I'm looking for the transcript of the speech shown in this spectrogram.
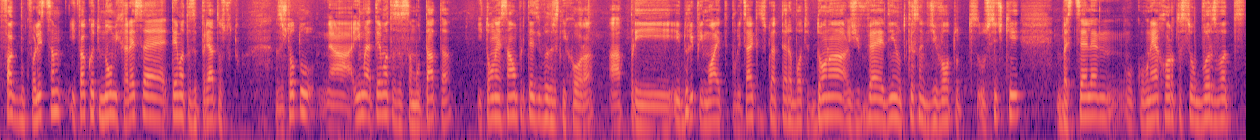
Факт буквалист съм и това, което много ми хареса е темата за приятелството. Защото а, има е темата за самотата, и то не е само при тези възрастни хора, а при, и дори при младите полицайки, с която те работят. Дона живее един откъснат живот от, от всички, безцелен, около нея хората се обвързват,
